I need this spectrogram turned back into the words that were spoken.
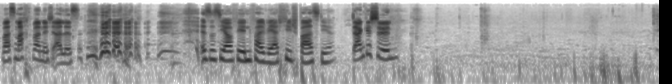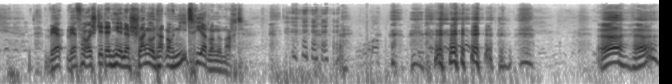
Was macht man nicht alles? Es ist hier auf jeden Fall wert. Viel Spaß dir. Dankeschön. Wer, wer von euch steht denn hier in der Schlange und hat noch nie Triathlon gemacht? ja, ja.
